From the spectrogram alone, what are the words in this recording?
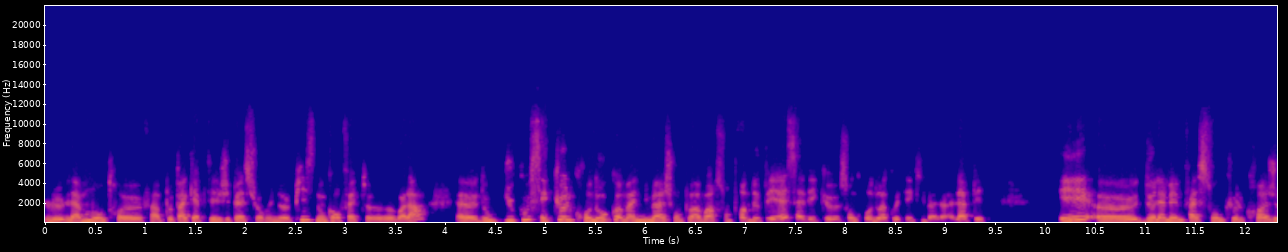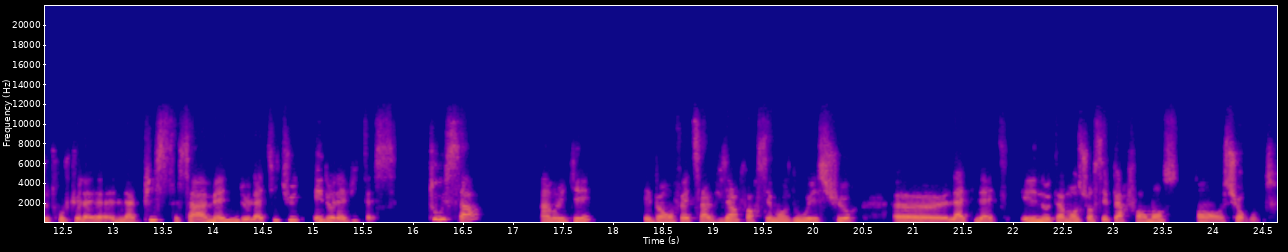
le, la montre, euh, enfin, peut pas capter le GPS sur une piste, donc en fait, voilà. donc du coup, c'est que le chrono, comme à l'image, on peut avoir son prof de PS avec son chrono à côté qui va l'appeler. Et euh, de la même façon que le cross, je trouve que la, piste, ça amène de l'attitude et de la vitesse. Tout ça, imbriqué, et eh ben en fait, ça vient forcément jouer sur euh, l'athlète et notamment sur ses performances en sur route.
